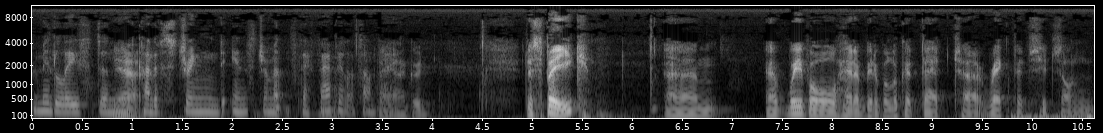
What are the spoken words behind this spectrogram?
Middle Eastern Yeah. kind of stringed instruments. They're fabulous, aren't they? They are good. The Speke, um, uh, we've all had a bit of a look at that uh, wreck that sits on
